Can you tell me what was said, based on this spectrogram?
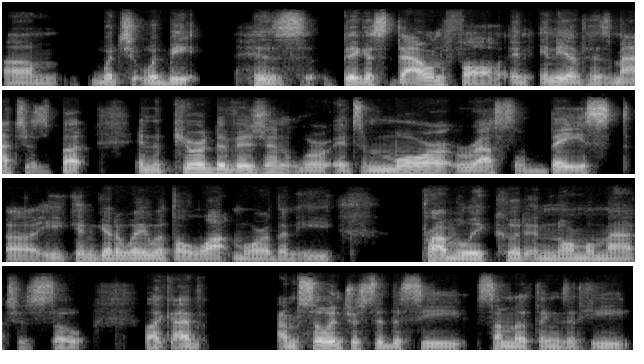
um, which would be his biggest downfall in any of his matches. But in the pure division, where it's more wrestle based, uh, he can get away with a lot more than he probably could in normal matches. So, like I've, I'm so interested to see some of the things that he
